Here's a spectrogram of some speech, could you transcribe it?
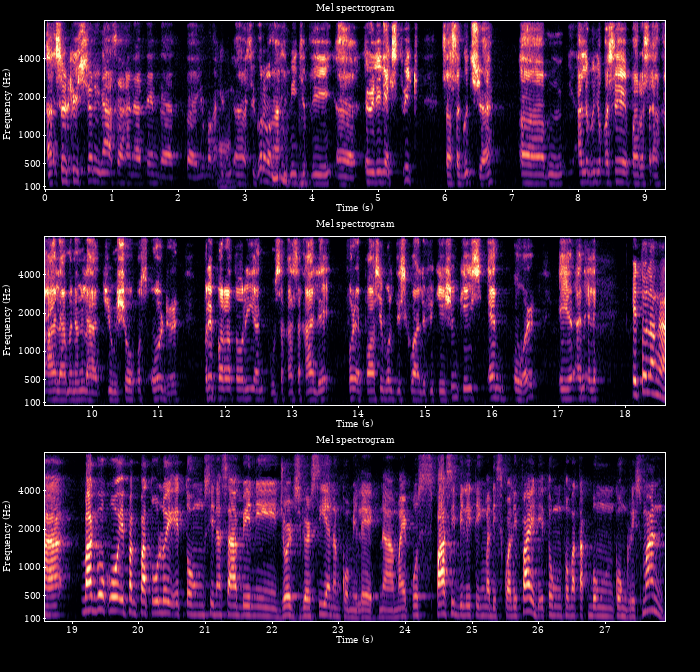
Ah, Sir Christian, inaasahan natin that ah, yung mga, ah, siguro mga immediately, ah, early next week, sasagot siya. Um, alam mo nyo kasi, para sa kaalaman ng lahat, yung show cause order, preparatory yan kung sakasakali for a possible disqualification case and or a, an election Ito lang ha, bago ko ipagpatuloy itong sinasabi ni George Garcia ng Comelec na may pos- possibility ma-disqualified itong tumatakbong congressman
